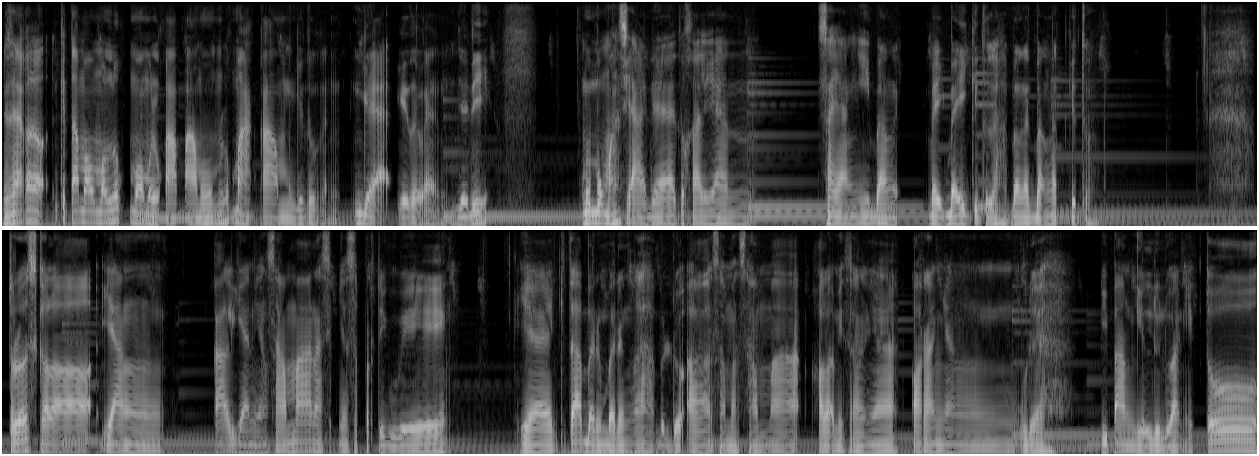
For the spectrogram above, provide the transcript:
Misalnya kalau kita mau meluk mau meluk apa? Mau meluk makam gitu kan? Enggak gitu kan. Jadi mumpung masih ada tuh kalian sayangi banget baik-baik gitulah banget banget gitu. Terus kalau yang kalian yang sama nasibnya seperti gue, ya kita bareng-bareng lah berdoa sama-sama. Kalau misalnya orang yang udah dipanggil duluan itu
